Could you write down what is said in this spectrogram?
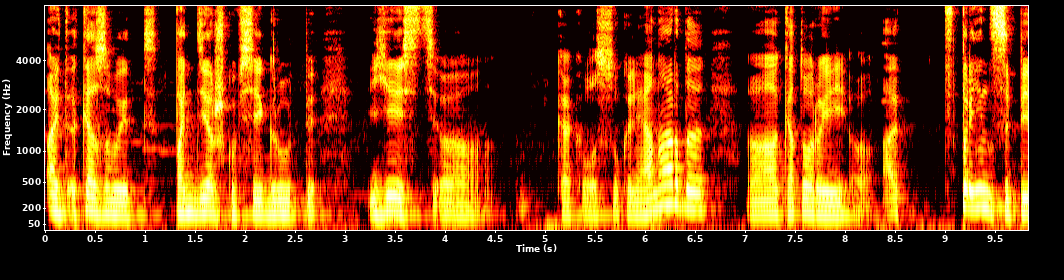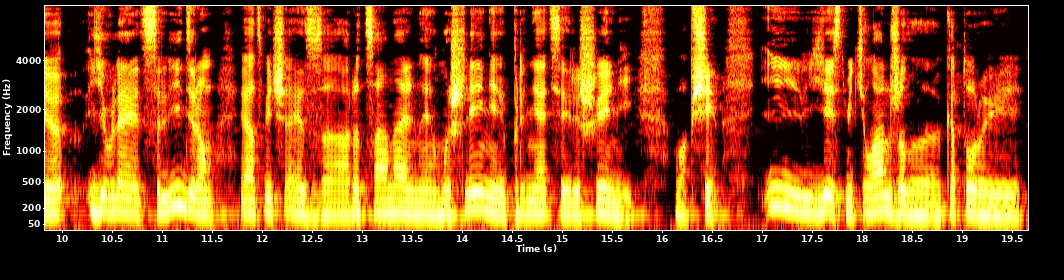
оказывает поддержку всей группе. Есть, э, как его, сука, Леонардо, э, который в принципе является лидером и отвечает за рациональное мышление, принятие решений вообще. И есть Микеланджело, который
